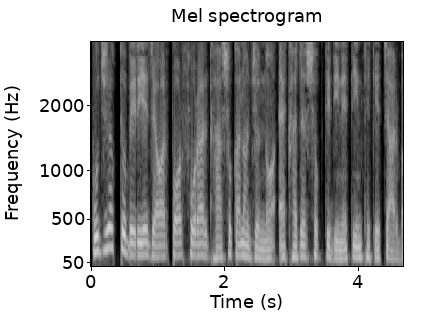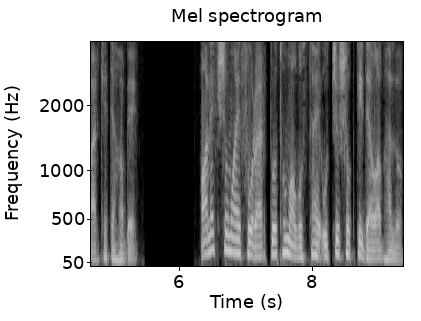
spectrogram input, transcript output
পুজরক্ত বেরিয়ে যাওয়ার পর ফোড়ার ঘা শুকানোর জন্য এক হাজার শক্তি দিনে তিন থেকে চার বার খেতে হবে। অনেক সময় ফোড়ার প্রথম অবস্থায় উচ্চ শক্তি দেওয়া ভালো।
